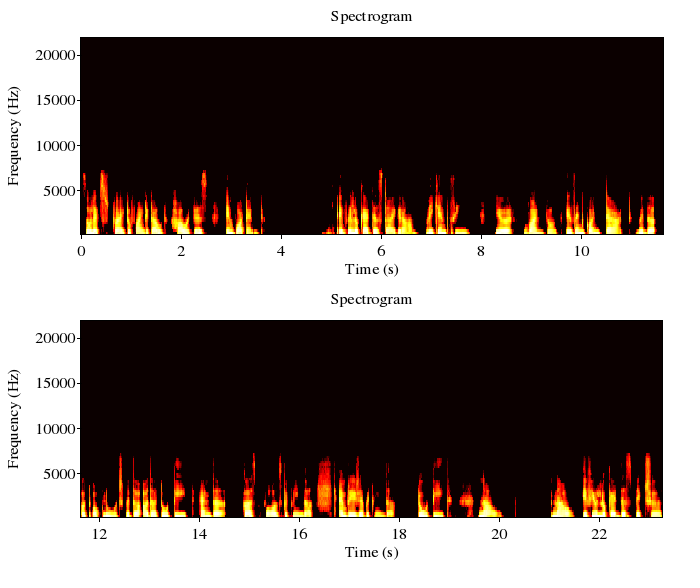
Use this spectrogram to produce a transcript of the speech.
So let's try to find it out how it is important. If we look at this diagram, we can see here one tooth is in contact with the it occludes with the other two teeth and the cusp falls between the embrasure between the two teeth. Now, now if you look at this picture,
